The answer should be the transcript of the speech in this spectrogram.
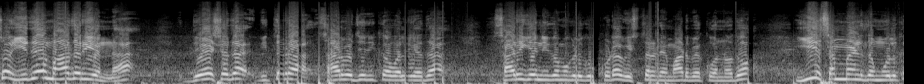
ಸೊ ಇದೇ ಮಾದರಿಯನ್ನು ದೇಶದ ಇತರ ಸಾರ್ವಜನಿಕ ವಲಯದ ಸಾರಿಗೆ ನಿಗಮಗಳಿಗೂ ಕೂಡ ವಿಸ್ತರಣೆ ಮಾಡಬೇಕು ಅನ್ನೋದು ಈ ಸಮ್ಮೇಳನದ ಮೂಲಕ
